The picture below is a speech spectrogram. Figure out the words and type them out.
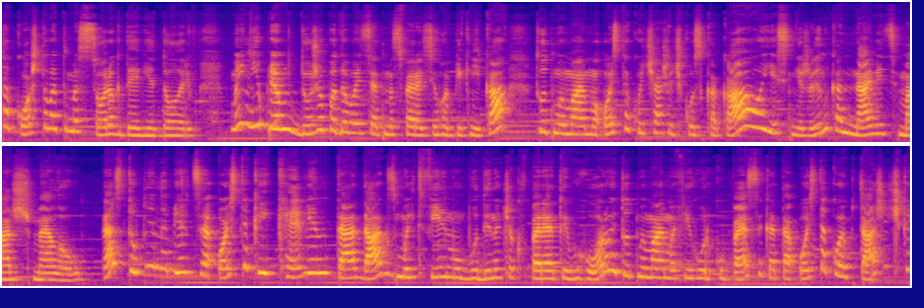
та коштуватиме 49 доларів. Мені прям дуже подобається атмосфера цього пікніка. Тут ми маємо ось таку чашечку з какао, є сніжинка, навіть маршмеллоу. Наступний набір це ось такий Кевін та Дак з мультфільму Будиночок вперед і вгору. І тут ми маємо фігурку песика та ось такої пташечки.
